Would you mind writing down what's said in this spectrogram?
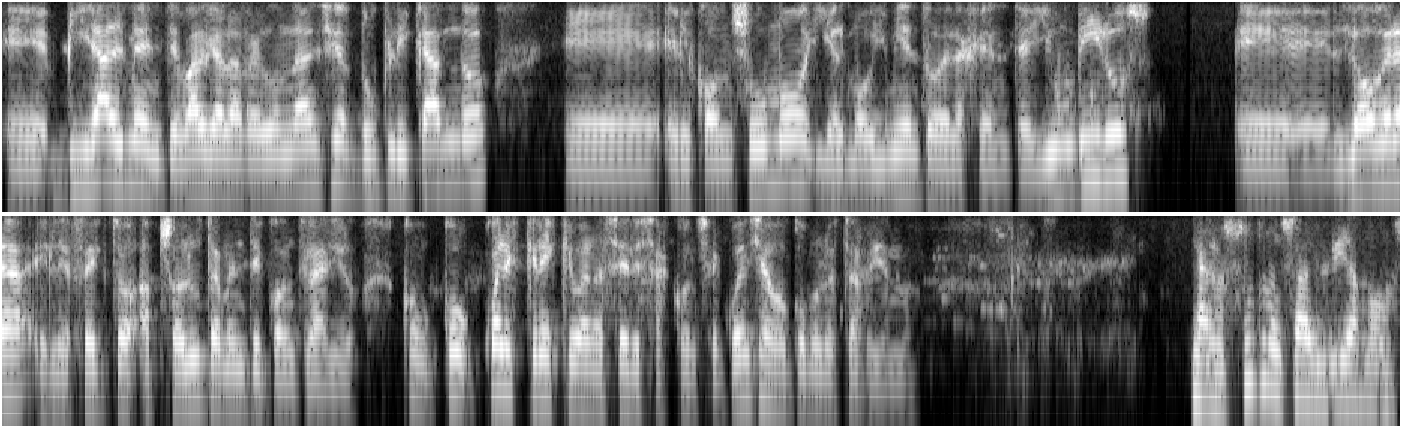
eh, viralmente, valga la redundancia, duplicando eh, el consumo y el movimiento de la gente. Y un virus eh, logra el efecto absolutamente contrario. ¿Cuáles crees que van a ser esas consecuencias o cómo lo estás viendo? nosotros vivíamos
